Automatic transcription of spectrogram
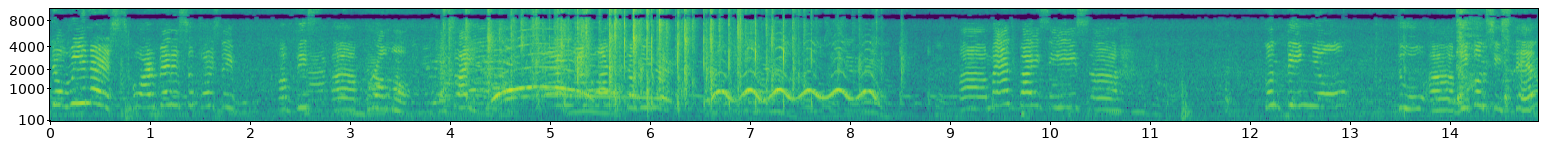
the winners, who are very supportive of this uh, promo. That's why I am one of the winners. Uh, my advice is uh, continue to uh, be consistent,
